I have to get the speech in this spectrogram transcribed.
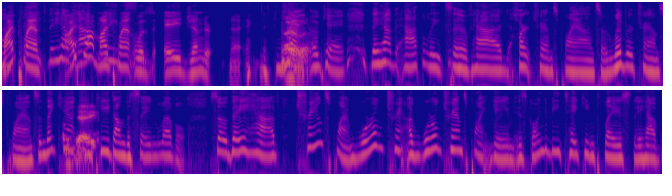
My plant. They have I thought my plant was agender. No. Right. Okay. They have athletes that have had heart transplants or liver transplants, and they can't Okay. compete on the same level. So they have transplant world tra- a world transplant game is going to be taking place. They have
